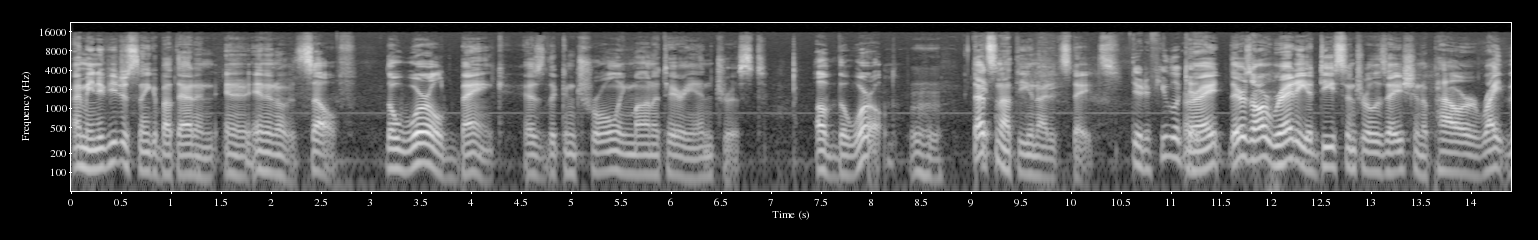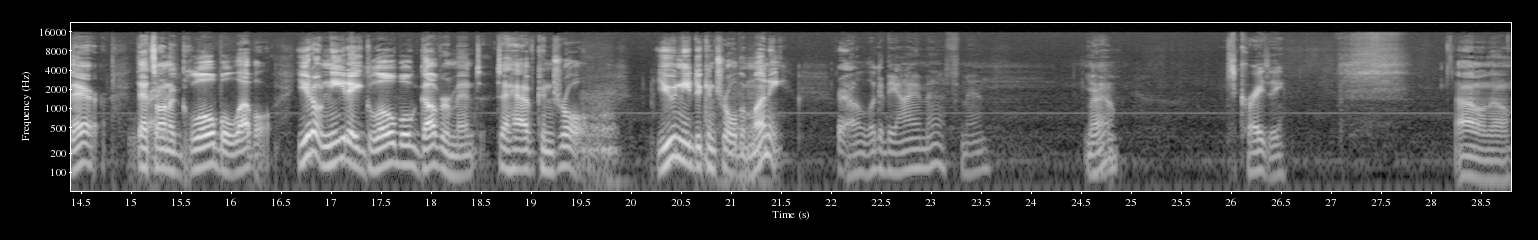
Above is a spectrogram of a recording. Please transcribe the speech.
I mean, if you just think about that in, in in and of itself, the World Bank has the controlling monetary interest of the world. Mm-hmm. That's not the United States. Dude, if you look at right, there's already a decentralization of power right there. That's on a global level. You don't need a global government to have control. You need to control the money, well, look at the IMF, man. You right? know? It's crazy. I don't know.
